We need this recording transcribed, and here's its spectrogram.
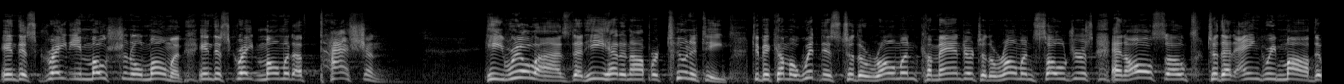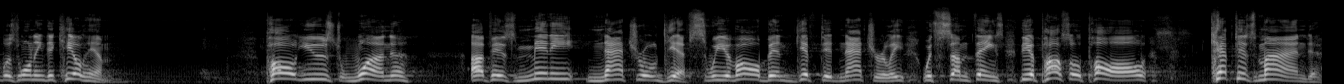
in this great emotional moment, in this great moment of passion. He realized that he had an opportunity to become a witness to the Roman commander, to the Roman soldiers, and also to that angry mob that was wanting to kill him. Paul used one of his many natural gifts. We have all been gifted naturally with some things. The Apostle Paul kept his mind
